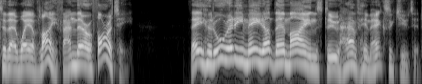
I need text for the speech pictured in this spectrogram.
to their way of life and their authority. They had already made up their minds to have him executed.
